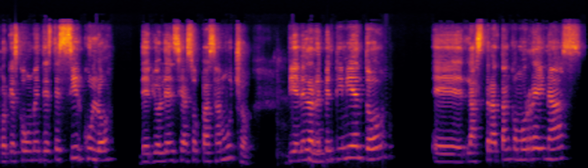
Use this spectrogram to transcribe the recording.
porque es comúnmente este círculo de violencia, eso pasa mucho. Viene el arrepentimiento, eh, las tratan como reinas,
